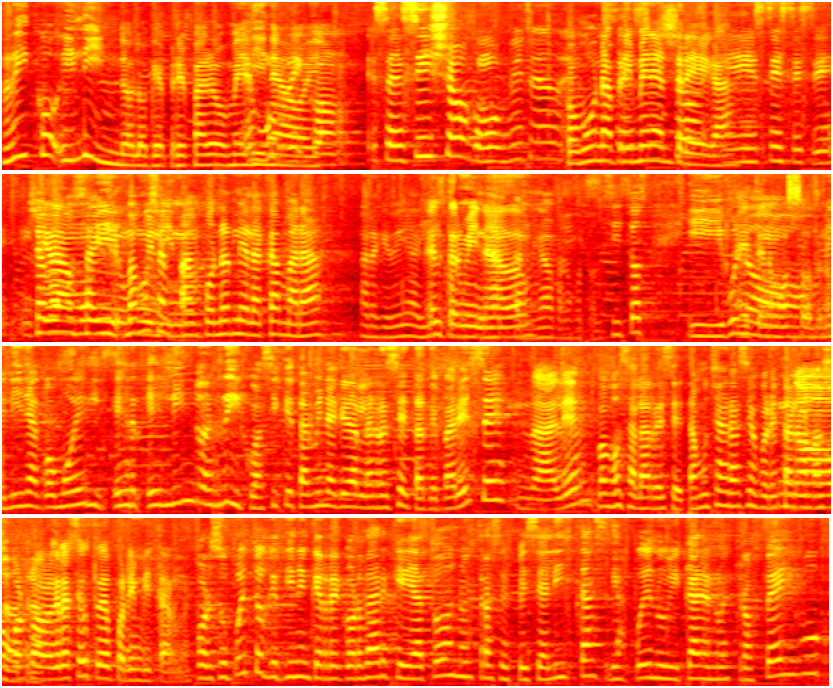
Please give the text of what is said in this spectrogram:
Rico y lindo lo que preparó Medina es muy hoy. rico. Es sencillo, como una primera entrega. Y sí, sí, sí. y Ya queda vamos a ir, vamos a- ponerle a la cámara para que vea ahí. El terminado. con los botoncitos. Y bueno. Melina, como es, es, es lindo, es rico, así que también hay que darle receta, ¿te parece? Dale. Vamos a la receta. Muchas gracias por estar con No, nosotros. por favor, gracias a ustedes por invitarme. Por supuesto que tienen que recordar que a todas nuestras especialistas las pueden ubicar en nuestro Facebook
